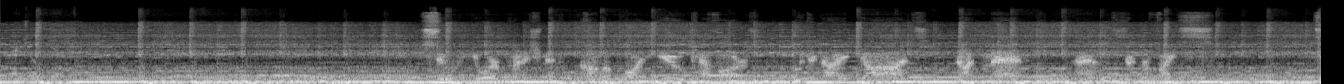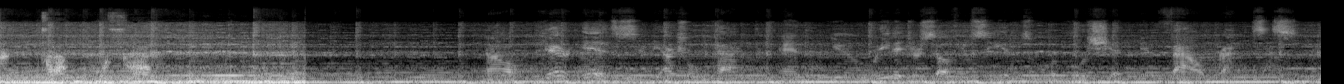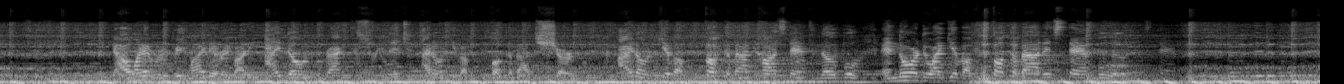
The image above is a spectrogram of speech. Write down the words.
want remind everybody, I don't practice religion. I don't give a fuck about Shirk. I don't give a fuck about Constantinople, and nor do I give a fuck about Istanbul.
